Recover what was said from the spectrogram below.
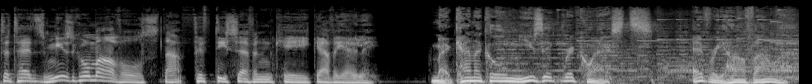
Dr. Ted's Musical Marvels, that 57 key Gavioli. Mechanical music requests every half hour.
